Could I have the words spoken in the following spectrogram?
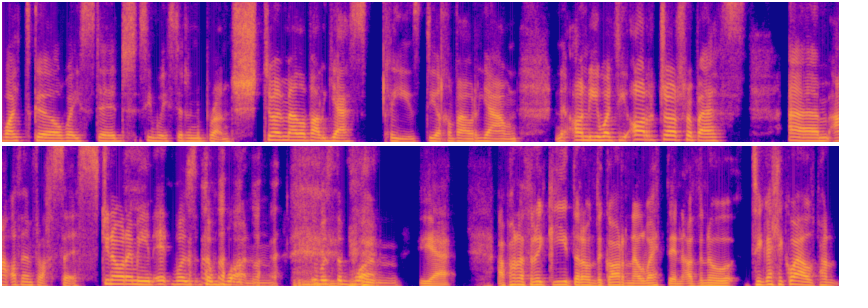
white girl wasted, sy'n wasted yn y brunch. Dwi'n meddwl fel, yes, please, diolch yn fawr iawn. O'n i wedi ordro'r rhywbeth, um, a oedd yn flasus. Do you know what I mean? It was the one. It was the one. yeah. A pan oedden nhw gyd ar ond y gornel wedyn, oedden nhw... Ti'n gallu gweld pan,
